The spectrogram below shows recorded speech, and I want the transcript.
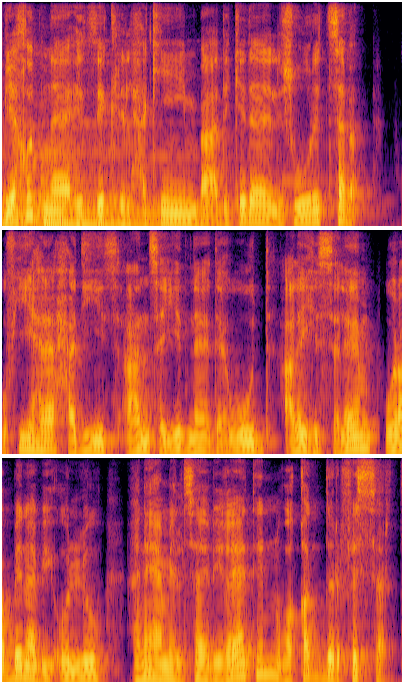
بياخدنا الذكر الحكيم بعد كده لسورة سبأ وفيها حديث عن سيدنا داود عليه السلام وربنا بيقول له هنعمل سابغات وقدر في السرد.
